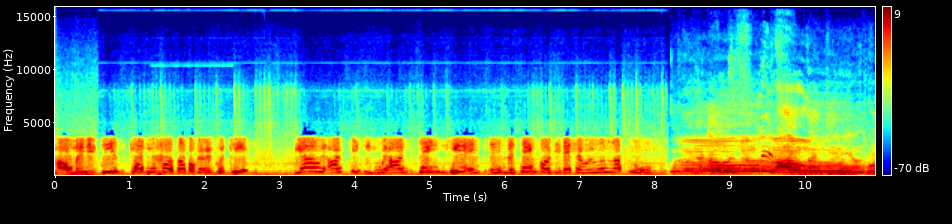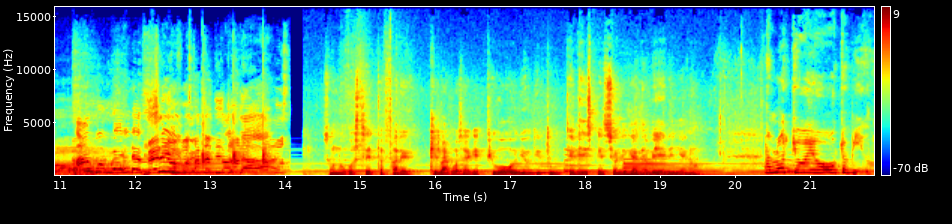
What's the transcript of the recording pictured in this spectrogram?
how many- Please can you help us very Okay. quickly? Yeah, we are thinking. We are staying here in, in the same coordination. We will not move. Sono costretto a fare che la cosa che più odio di tutte le ispezioni cadaveriche, no? All'occhio è occhio pico.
